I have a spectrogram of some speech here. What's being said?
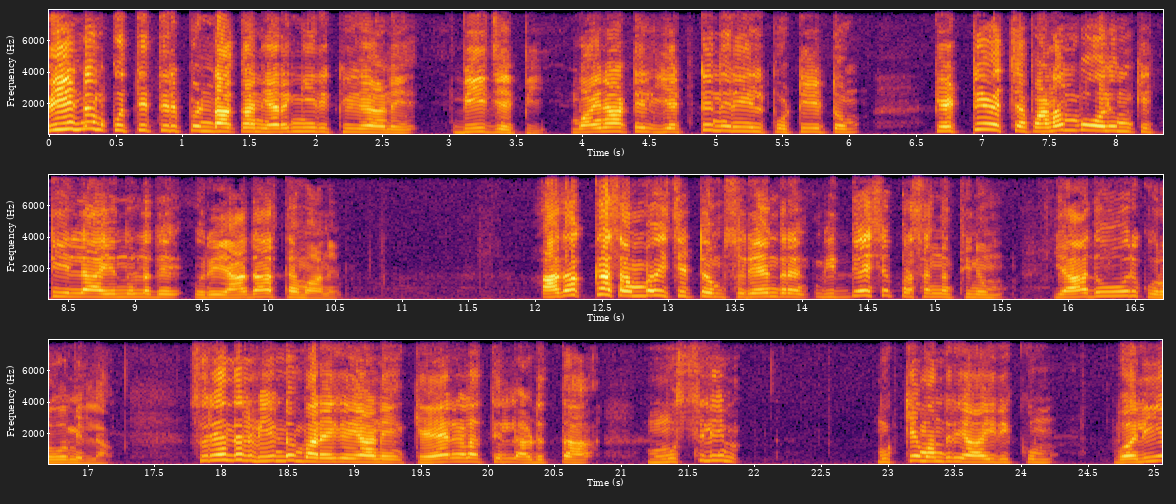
വീണ്ടും കുത്തിത്തിരിപ്പുണ്ടാക്കാൻ ഇറങ്ങിയിരിക്കുകയാണ് ബി ജെ പി. വയനാട്ടിൽ എട്ട് നിരയിൽ പൊട്ടിയിട്ടും കെട്ടിവെച്ച പണം പോലും കിട്ടിയില്ല എന്നുള്ളത് ഒരു യാഥാർത്ഥ്യമാണ്. അതൊക്കെ സംഭവിച്ചിട്ടും സുരേന്ദ്രൻ വിദേശ പ്രസംഗത്തിനും യാതൊരു കുറവുമില്ല. സുരേന്ദ്രൻ വീണ്ടും പറയുകയാണ് കേരളത്തിൽ അടുത്ത മുസ്ലിം മുഖ്യമന്ത്രി ആയിരിക്കും. വലിയ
